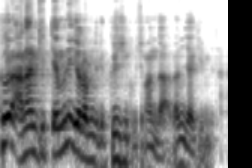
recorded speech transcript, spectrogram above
그걸 안 하기 때문에 여러분들이 근심, 걱정한다라는 이야기입니다.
